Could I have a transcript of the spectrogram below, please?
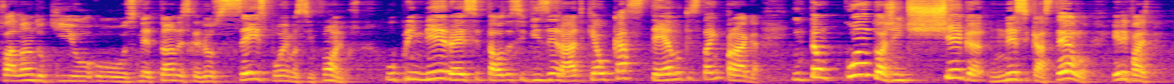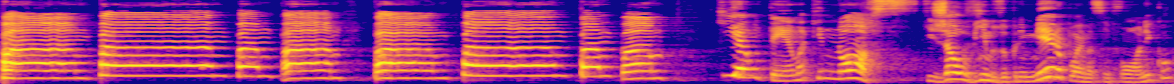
falando que o, o Smetana escreveu seis poemas sinfônicos? O primeiro é esse tal desse Viserade, que é o castelo que está em Praga. Então, quando a gente chega nesse castelo, ele faz pam, pam, pam, pam, pam, pam, pam, pam, que é um tema que nós, que já ouvimos o primeiro poema sinfônico,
